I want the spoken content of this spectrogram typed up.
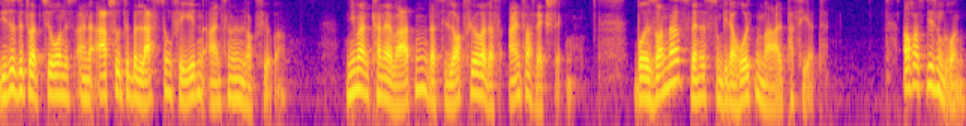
Diese Situation ist eine absolute Belastung für jeden einzelnen Lokführer. Niemand kann erwarten, dass die Lokführer das einfach wegstecken. besonders wenn es zum wiederholten Mal passiert. Auch aus diesem Grund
